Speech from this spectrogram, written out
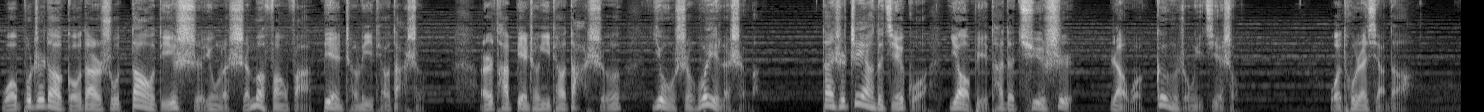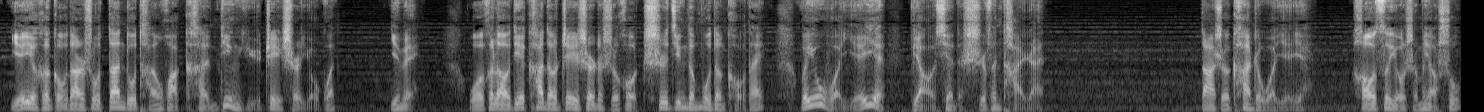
我不知道狗蛋叔到底使用了什么方法变成了一条大蛇，而他变成一条大蛇又是为了什么？但是这样的结果要比他的去世让我更容易接受。我突然想到，爷爷和狗蛋叔单独谈话肯定与这事儿有关，因为我和老爹看到这事儿的时候吃惊的目瞪口呆，唯有我爷爷表现得十分坦然。大蛇看着我爷爷，好似有什么要说。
